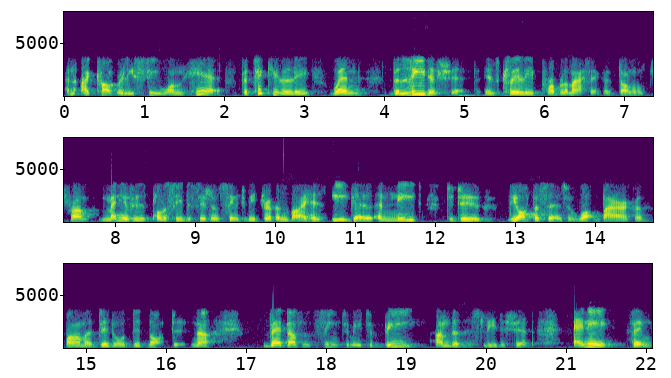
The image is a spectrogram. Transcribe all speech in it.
And I can't really see one here, particularly when the leadership is clearly problematic. Donald Trump, many of whose policy decisions seem to be driven by his ego and need to do the opposite of what Barack Obama did or did not do. Now, there doesn't seem to me to be, under this leadership, anything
